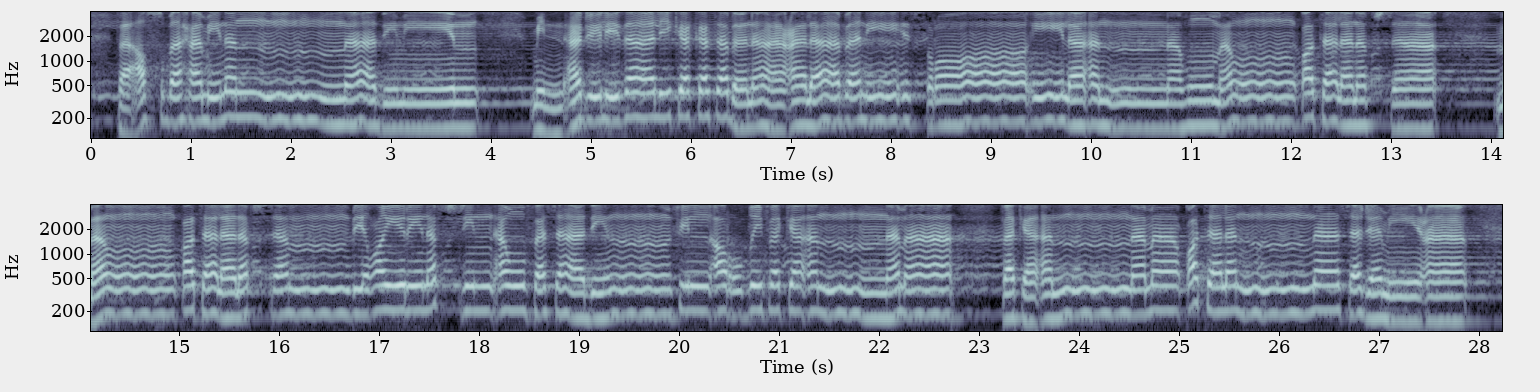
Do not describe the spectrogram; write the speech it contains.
فأصبح من النادمين. من أجل ذلك كتبنا على بني إسرائيل أنه من قتل نفسا من قتل نفسا بغير نفس أو فساد في الأرض فكأنما فكأنما قتل الناس جميعا.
